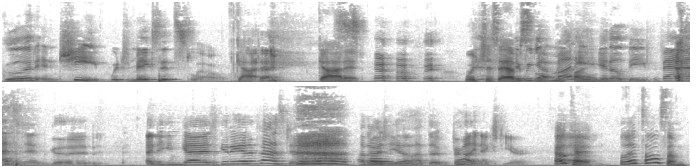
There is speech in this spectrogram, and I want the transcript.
good and cheap, which makes it slow. Got it. Got it. So, Which is absolutely if we got money, fine. it'll be fast and good. And you can guys get it faster. Otherwise, you'll have to probably next year. Okay. Um, Well, that's awesome.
